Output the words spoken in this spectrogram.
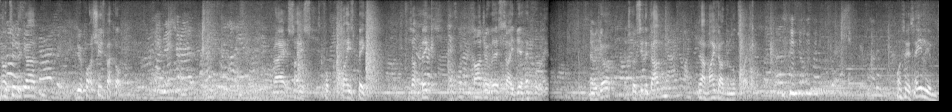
No, to the garden. Do we put our shoes back on? Right, size size big. Is that big? Large over this side, yeah. There we go. Let's go see the garden. Yeah, my garden looks like. What's this? Aliens.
